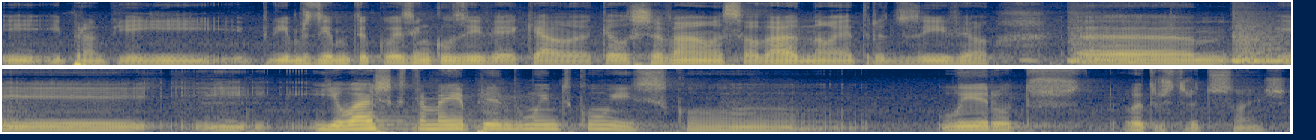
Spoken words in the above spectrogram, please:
e, e, pronto, e aí podíamos dizer muita coisa, inclusive é aquela, aquele chavão, a saudade não é traduzível. Uh, e, e, eu acho que também aprendo muito com isso, com ler outros, outras traduções.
